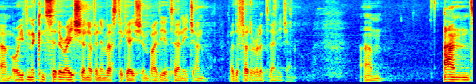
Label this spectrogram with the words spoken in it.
um, or even the consideration of an investigation by the Attorney General, by the Federal Attorney General. Um, and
